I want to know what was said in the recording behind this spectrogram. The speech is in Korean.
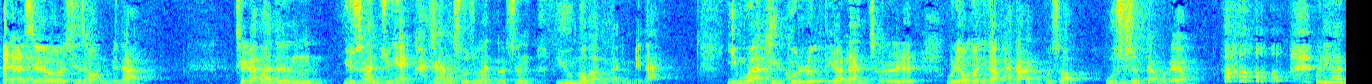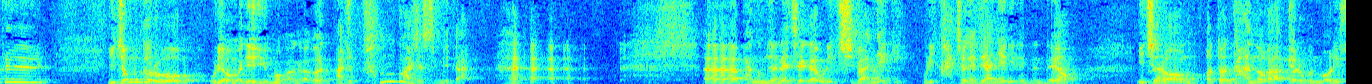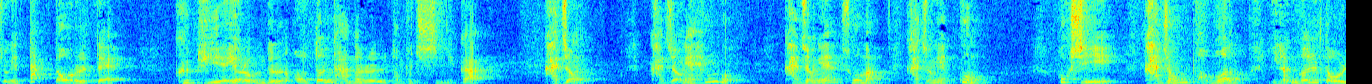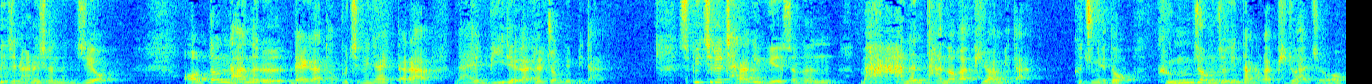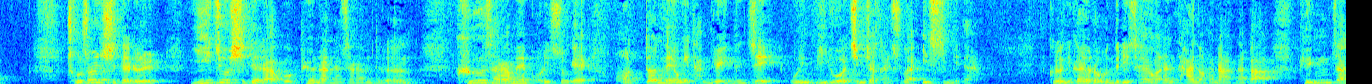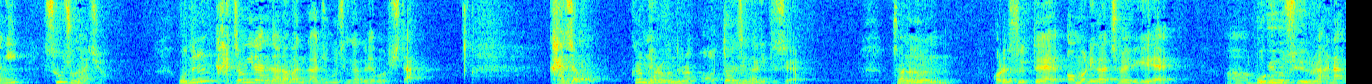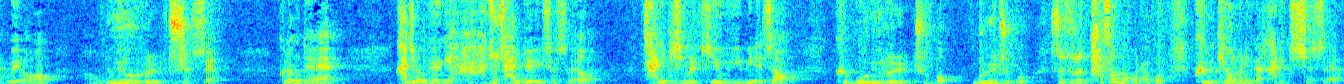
안녕하세요. 신상원입니다. 제가 받은 유산 중에 가장 소중한 것은 유머 감각입니다. 이 모양 이 꼴로 태어난 저를 우리 어머니가 받아 안고서 웃으셨다고 그래요. 우리 아들. 이 정도로 우리 어머니의 유머 감각은 아주 풍부하셨습니다. 아, 방금 전에 제가 우리 집안 얘기, 우리 가정에 대한 얘기를 했는데요. 이처럼 어떤 단어가 여러분 머릿속에 딱 떠오를 때 그 뒤에 여러분들은 어떤 단어를 덧붙이십니까? 가정, 가정의 행복, 가정의 소망, 가정의 꿈. 혹시 가정 법원 이런 걸 떠올리진 않으셨는지요? 어떤 단어를 내가 덧붙이느냐에 따라 나의 미래가 결정됩니다. 스피치를 잘하기 위해서는 많은 단어가 필요합니다. 그 중에도 긍정적인 단어가 필요하죠. 조선시대를 이조시대라고 표현하는 사람들은 그 사람의 머릿속에 어떤 내용이 담겨 있는지 우린 미루어 짐작할 수가 있습니다. 그러니까 여러분들이 사용하는 단어 하나하나가 굉장히 소중하죠. 오늘은 가정이라는 단어만 가지고 생각을 해봅시다. 가정. 그럼 여러분들은 어떤 생각이 드세요? 저는 어렸을 때 어머니가 저에게 어, 모유 수유를 안 하고요. 어, 우유를 주셨어요. 그런데 가정교육이 아주 잘 되어 있었어요. 자립심을 키우기 위해서 그 모유를 주고 물 주고 스스로 타서 먹으라고 그렇게 어머니가 가르치셨어요.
